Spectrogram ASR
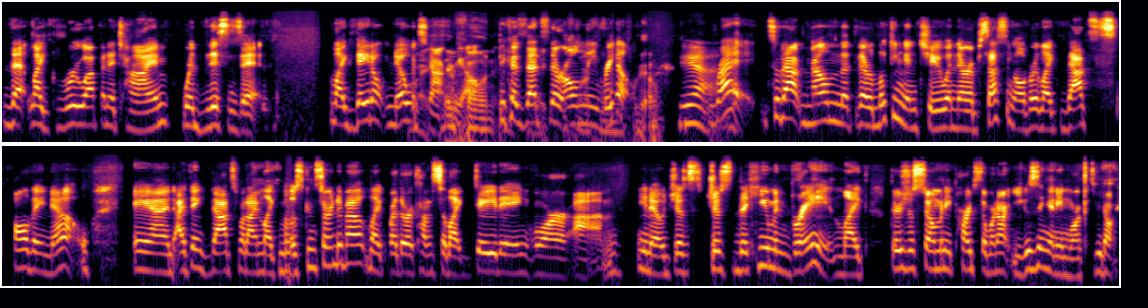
that like grew up in a time where this is it like they don't know it's Right. not Their real because that's like, their only smartphone is real Yeah. Right. So that realm that they're looking into and they're obsessing over, like that's all they know. And I think that's what I'm like most concerned about, like whether it comes to like dating or um, you know, just just the human brain. Like there's just so many parts that we're not using anymore because we don't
